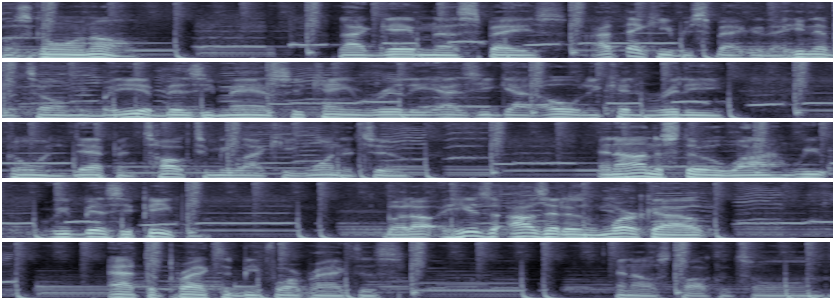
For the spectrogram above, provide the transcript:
What's going on? And I gave him that space. I think he respected that. He never told me, but he a busy man, so he can't really, as he got old, he couldn't really go in depth and talk to me like he wanted to. And I understood why. We we busy people. But I, here's I was at a workout at the practice before practice, and I was talking to him.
